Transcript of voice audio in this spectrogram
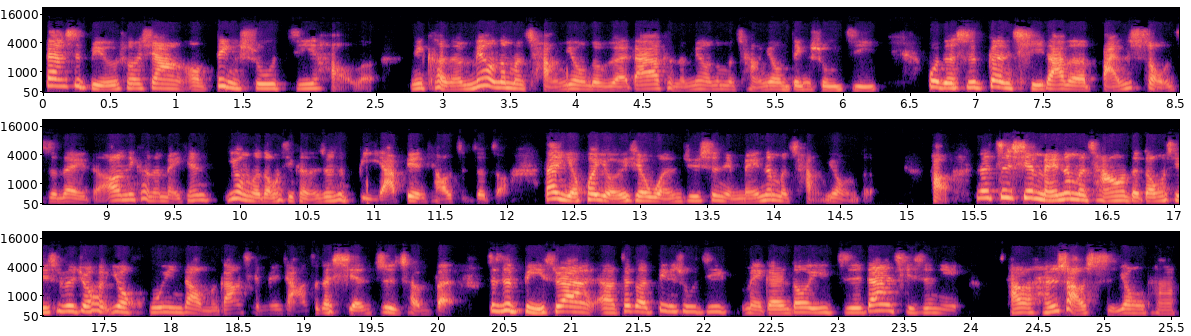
但是比如说像哦订书机好了。你可能没有那么常用，对不对？大家可能没有那么常用订书机，或者是更其他的扳手之类的哦。你可能每天用的东西可能就是笔啊、便条纸这种，但也会有一些文具是你没那么常用的。好，那这些没那么常用的东西，是不是就会又呼应到我们刚刚前面讲的这个闲置成本？这支笔虽然呃这个订书机每个人都一支，但是其实你还有很少使用它，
